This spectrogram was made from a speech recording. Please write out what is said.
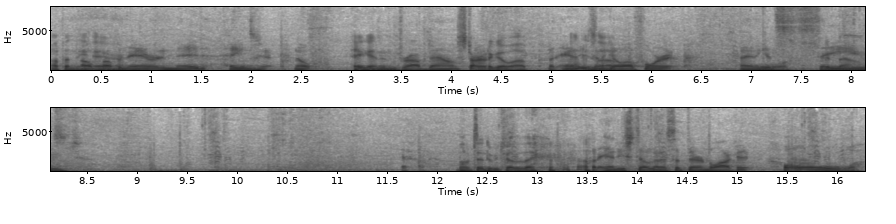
Up in the up, air. up in the air and mid. Hagen's nope. Hagen's Hagen- gonna drop down, Started to go up. but Andy's, gonna go up for it, and it gets Ooh, saved. Bumped into each other there. but Andy's still gonna sit there and block it. oh,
